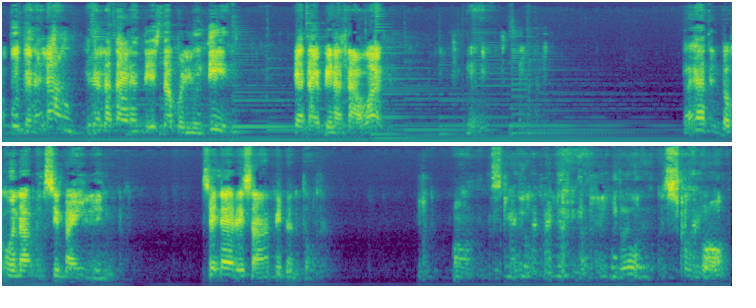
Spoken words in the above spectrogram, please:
Mabuti na lang, pinala tayo ng DSWD. Kaya tayo pinatawag. Mahatid pa po namin si Maylin. Si Neri sa amin. Gusto ko.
